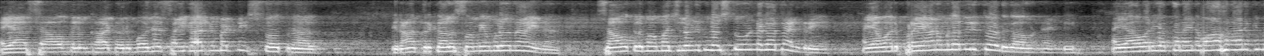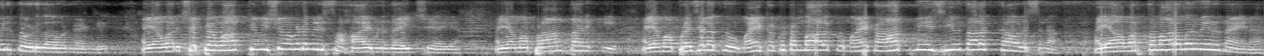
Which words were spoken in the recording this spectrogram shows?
అయ్యా సేవకులు కాటూరు మోజే సై గారిని బట్టి స్తోత్రాలు. ఈ రాత్రికాల సమయంలో నాయన సావకులు మా మధ్యలోనికి వస్తూ ఉండగా తండ్రి అయ్యా వారి ప్రయాణంలో మీరు తోడుగా ఉండండి. అయ్యా వారి యొక్క నాయన వాహనానికి మీరు తోడుగా ఉండండి. అయ్యా వారు చెప్పే వాక్యం విషయంలో కూడా మీరు సహాయం దయచేయ అయ్యా అయ్యా మా ప్రాంతానికి అయ్యా మా ప్రజలకు మా యొక్క కుటుంబాలకు మా యొక్క ఆత్మీయ జీవితాలకు కావలసిన అయ్యా వర్తమానములు మీరు నాయన.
